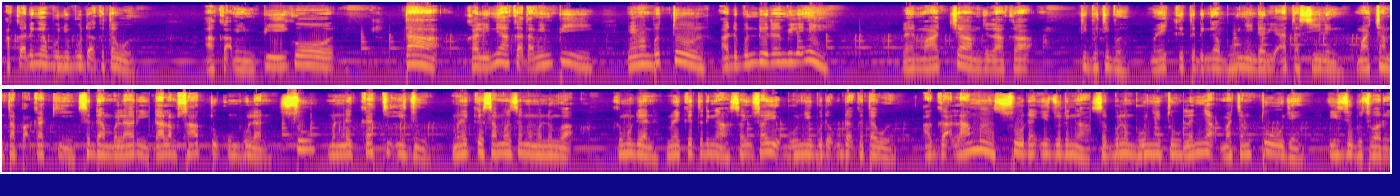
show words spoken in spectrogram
Akak dengar bunyi budak ketawa. Akak mimpi kot. Tak Kali ni akak tak mimpi. Memang betul Ada benda dalam bilik ni. Lain macam je lah kak. Tiba-tiba mereka terdengar bunyi dari atas siling. Macam tapak kaki sedang berlari dalam satu kumpulan. Su mendekati Izu. Mereka sama-sama menunggak Kemudian mereka terdengar sayup-sayup bunyi budak-budak ketawa. Agak lama Su dan Izu dengar Sebelum bunyi tu lenyap macam tu je Izu bersuara.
